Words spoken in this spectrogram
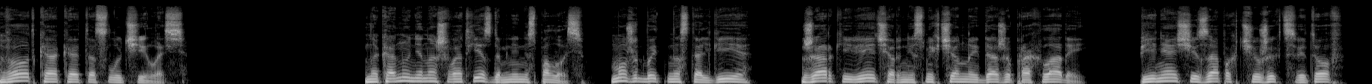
Вот как это случилось. Накануне нашего отъезда мне не спалось. Может быть, ностальгия, жаркий вечер, не смягченный даже прохладой, пьянящий запах чужих цветов,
